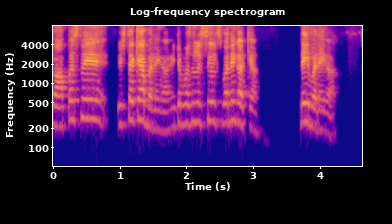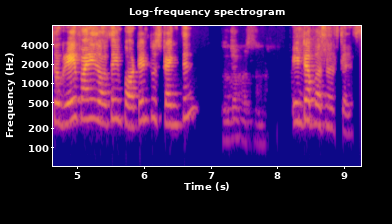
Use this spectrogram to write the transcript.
तो आपस में रिश्ता क्या बनेगा? इंटरपर्सनल स्किल्स बनेगा क्या? नहीं बनेगा। So grape fine is also important to strengthen interpersonal skills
